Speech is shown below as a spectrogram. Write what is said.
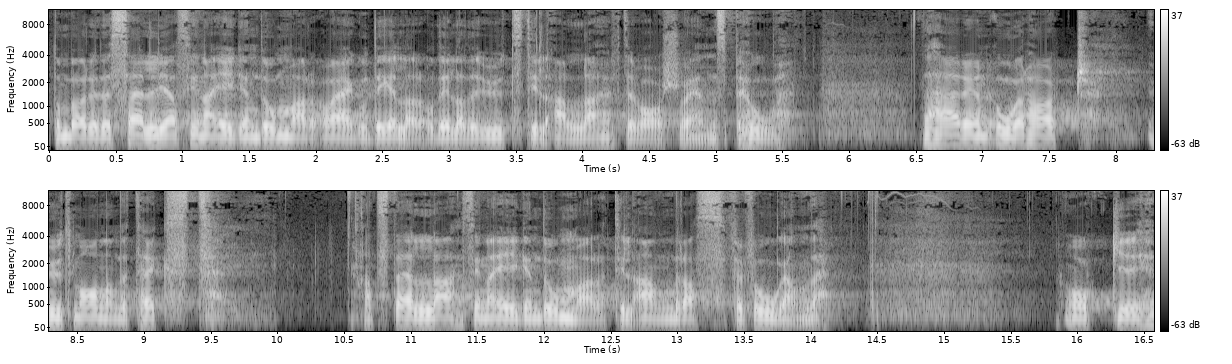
De började sälja sina egendomar och ägodelar och delade ut till alla efter vars och ens behov. Det här är en oerhört utmanande text. Att ställa sina egendomar till andras förfogande. Och eh,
